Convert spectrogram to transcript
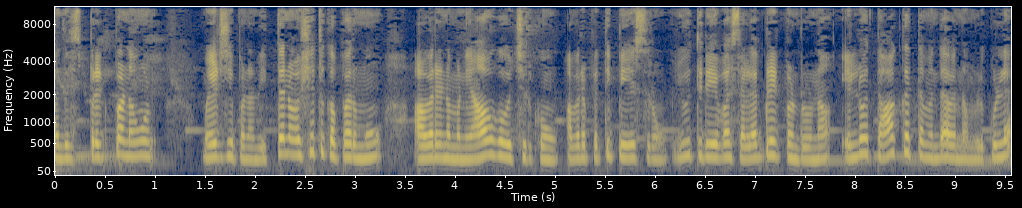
அதை ஸ்ப்ரெட் பண்ணவும் முயற்சி பண்ணார். இத்தனை வருஷத்துக்கு அப்புறமும் அவரை நம்ம ஞாபகம் வச்சுருக்கோம். அவரை பற்றி பேசுகிறோம் யூத் டேவாக செலப்ரேட் பண்ணுறோன்னா எல்லோ தாக்கத்தை வந்து அவர் நம்மளுக்குள்ளே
